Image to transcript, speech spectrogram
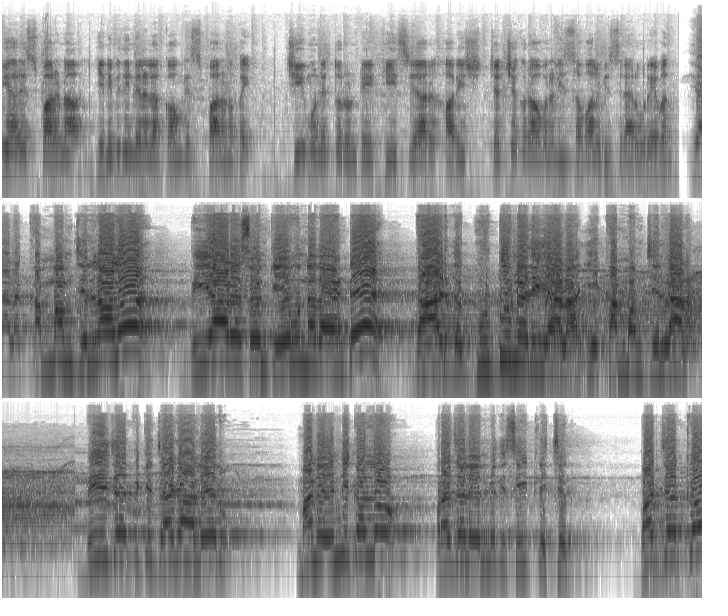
బీఆర్ఎస్ పాలన ఎనిమిది నెలల కాంగ్రెస్ పాలనపై చీము నెత్తురుంటే కేసీఆర్ హరీష్ చర్చకు రావాలని సవాలు విసిరారు రేవంత్. ఇవాళ ఖమ్మం జిల్లాలో బీఆర్ఎస్ ఏమున్నదా అంటే గాడిద గుడ్డు ఉన్నది ఇవాళ ఈ ఖమ్మం జిల్లాల. బీజేపీకి జగా లేదు. మన ఎన్నికల్లో ప్రజలు ఎనిమిది సీట్లు ఇచ్చిండ్రు. బడ్జెట్లో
